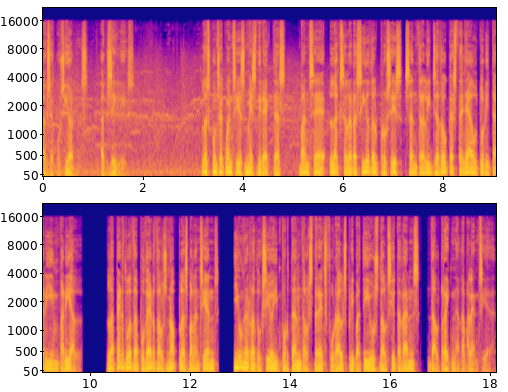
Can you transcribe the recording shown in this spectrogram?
execucions, exilis. Les conseqüències més directes van ser l'acceleració del procés centralitzador castellà autoritari imperial, la pèrdua de poder dels nobles valencians i una reducció important dels drets forals privatius dels ciutadans del Regne de València.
